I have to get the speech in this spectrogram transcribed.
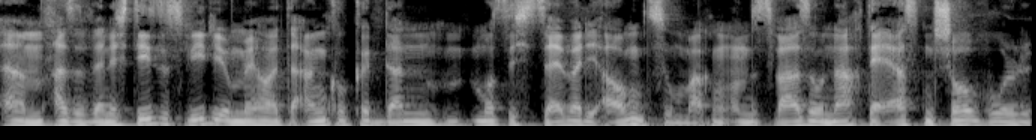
Ähm, also wenn ich dieses Video mir heute angucke, dann muss ich selber die Augen zumachen. Und es war so nach der ersten Show, wo,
